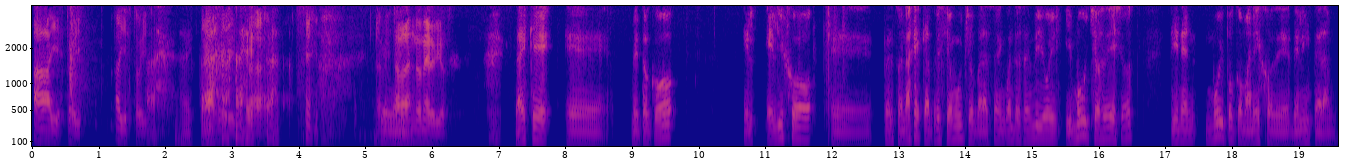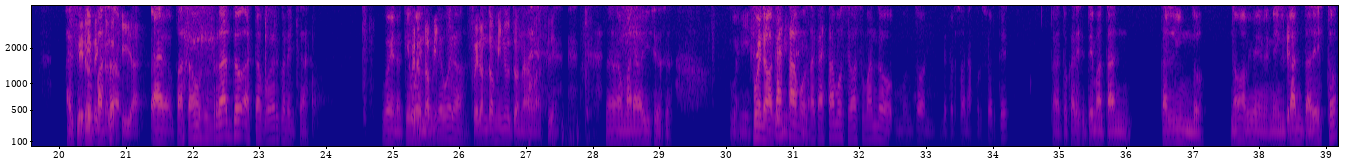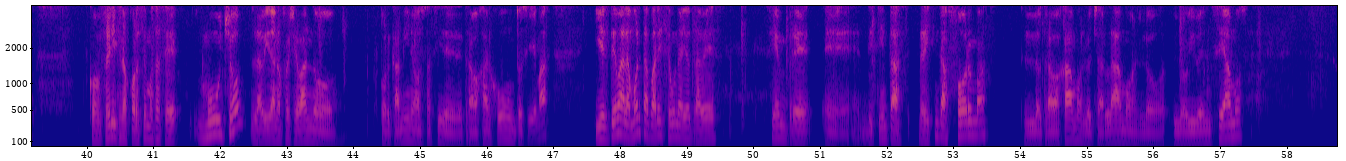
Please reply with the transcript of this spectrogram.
Ahí estoy, ahí estoy. Ah, ahí está. Ahí está. Me estaba dando nervios. Sabes que eh, me tocó el, elijo eh, personajes que aprecio mucho para hacer encuentros en vivo y, y muchos de ellos tienen muy poco manejo de, del Instagram. Así Cero que pasa, claro, pasamos un rato hasta poder conectar. Bueno, qué fueron bueno, dos, qué bueno. Fueron dos minutos nada más, ¿sí? nada, maravilloso. Buenísimo. Bueno, acá buenísimo. estamos, acá estamos, se va sumando un montón de personas, por suerte, para tocar este tema tan, tan lindo, ¿no? A mí me, me encanta sí. de esto. Con Félix nos conocemos hace mucho, la vida nos fue llevando por caminos así de, de trabajar juntos y demás, y el tema de la muerte aparece una y otra vez, siempre eh, distintas, de distintas formas, lo trabajamos, lo charlamos, lo, lo vivenciamos.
